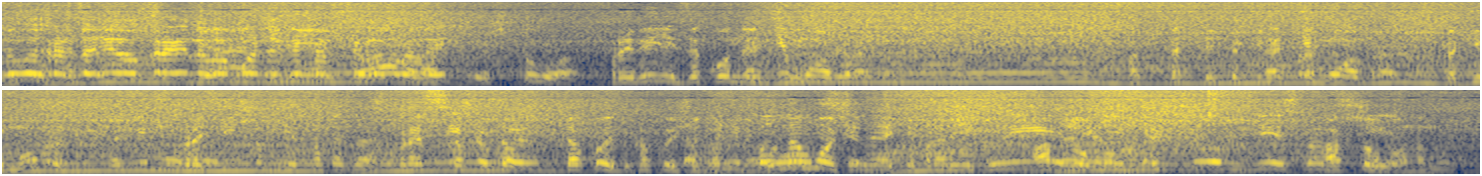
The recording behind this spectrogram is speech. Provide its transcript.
Ну вы гражданин Украины, вы можете ко всему право. Что? Проверить законность. Каким образом? Как- как- Каким, Каким образом? Каким образом? Каким образом? Спросить, чтобы мне показали. Спросить, Как- чтобы- как- Какой, еще? Они полномочены эти проверить. А кто полномочен? чем здесь А кто вообще? полномочен?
